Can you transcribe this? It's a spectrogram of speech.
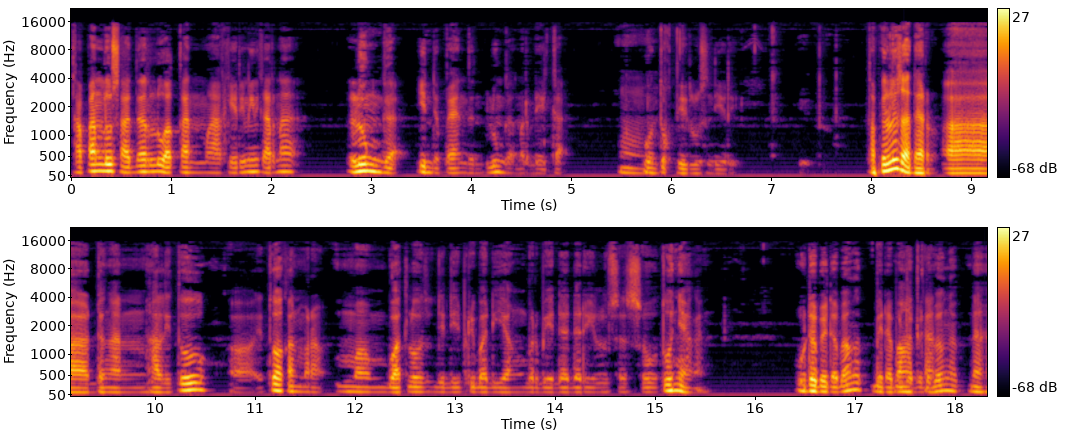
kapan lu sadar lu akan mengakhiri ini karena lu nggak independen lu nggak merdeka Hmm. untuk diri lu sendiri Tapi lu sadar eh, dengan hal itu eh, itu akan membuat lu jadi pribadi yang berbeda dari lu seseutuhnya kan? udah beda banget Beda Udah banget beda kan. banget Nah.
